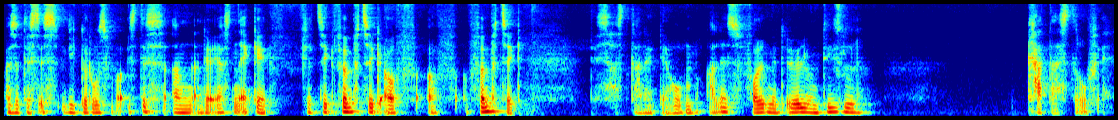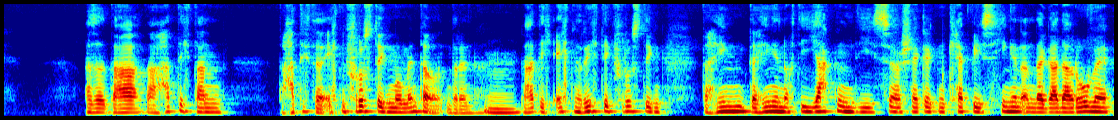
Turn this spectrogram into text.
Also das ist, wie groß war- ist das an, an der ersten Ecke? 40, 50 auf, auf, auf 50. Das hast gar nicht erhoben. Alles voll mit Öl und Diesel. Katastrophe. Also da, da hatte ich dann, da hatte ich dann echt einen frustigen Moment da unten drin. Da hatte ich echt einen richtig frustigen, da, hing, da hingen noch die Jacken, die Sir Shackleton Cappies hingen an der Garderobe.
